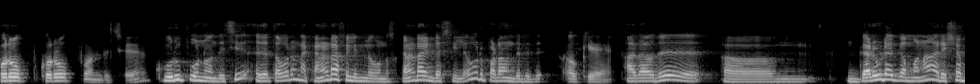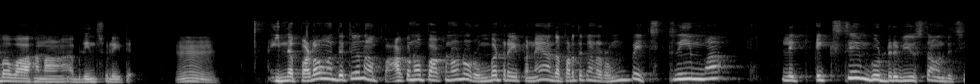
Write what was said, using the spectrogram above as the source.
குரூப் குரூப் வந்துச்சு. குரூப் ஒன்று வந்துச்சு. அதை தவிர நான் கன்னடா ஃபிலிமில் ஒன்று கன்னடா இண்டஸ்ட்ரியில் ஒரு படம் வந்துடுது ஓகே. அதாவது கருட கமனா ரிஷப வாகனா அப்படின்னு சொல்லிட்டு. இந்த படம் வந்துட்டு நான் பார்க்கணும் பார்க்கணும்னு ரொம்ப ட்ரை பண்ணேன். அந்த படத்துக்கான ரொம்ப எக்ஸ்ட்ரீமாக லைக் எக்ஸ்ட்ரீம் குட் ரிவ்யூஸ் தான் வந்துச்சு.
